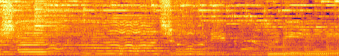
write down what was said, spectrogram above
আশা যদি পারি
